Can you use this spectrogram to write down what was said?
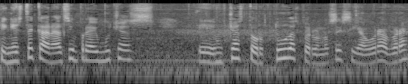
En este canal siempre hay muchas, eh, muchas tortugas, pero no sé si ahora habrá.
